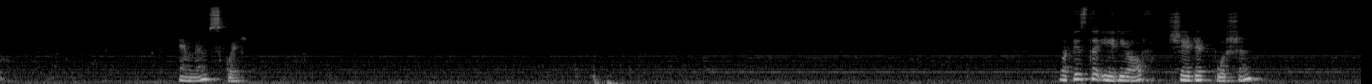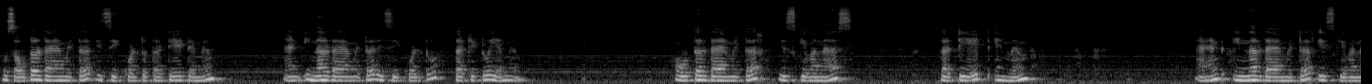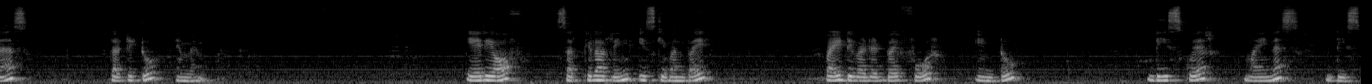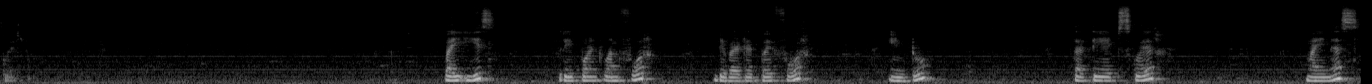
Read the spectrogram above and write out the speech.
mm square. What is the area of shaded portion whose outer diameter is equal to 38 mm and inner diameter is equal to 32 mm outer diameter is given as 38 mm and inner diameter is given as 32 mm. Area of circular ring is given by pi divided by 4 into d square minus d square. Pi is 3.14 divided by 4 into 38 square minus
